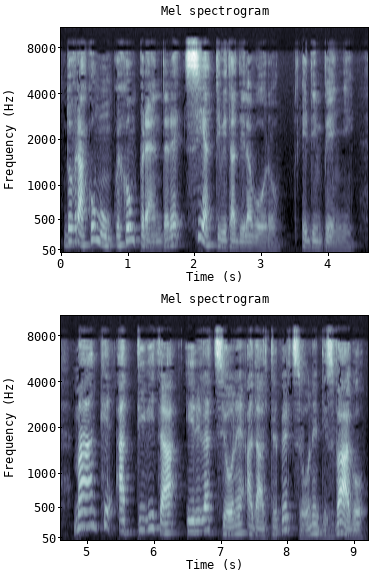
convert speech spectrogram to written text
dovrà comunque comprendere sia attività di lavoro e di impegni, ma anche attività in relazione ad altre persone di svago.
